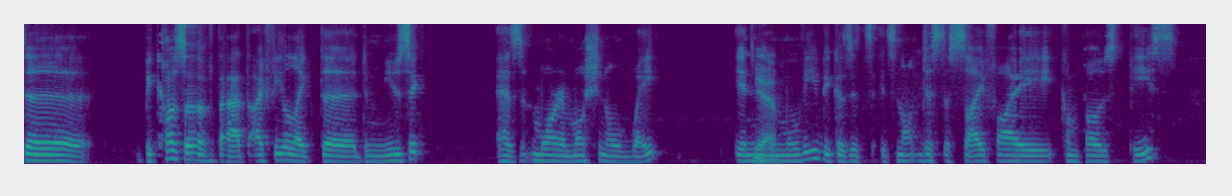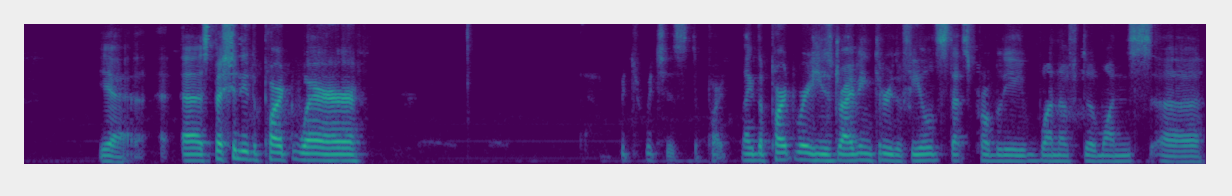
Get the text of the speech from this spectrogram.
the because of that, I feel like the the music has more emotional weight in Yeah. the movie because it's it's not just a sci-fi composed piece. Yeah, uh, especially the part where which which is the part like the part where he's driving through the fields. That's probably one of the ones uh,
